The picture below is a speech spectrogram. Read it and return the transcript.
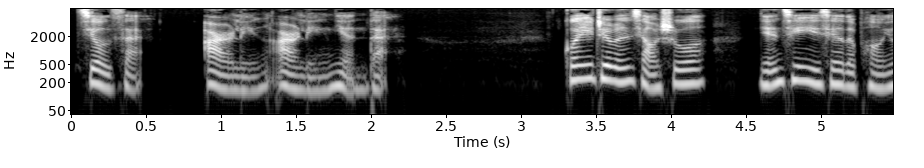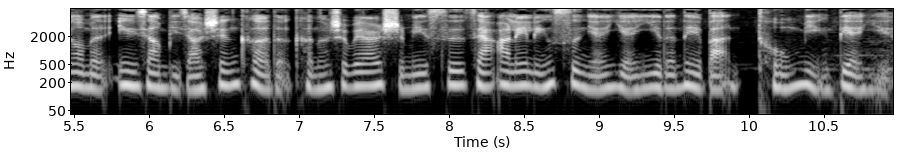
就在二零二零年代。关于这本小说，年轻一些的朋友们印象比较深刻的，可能是威尔·史密斯在二零零四年演绎的那版同名电影。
